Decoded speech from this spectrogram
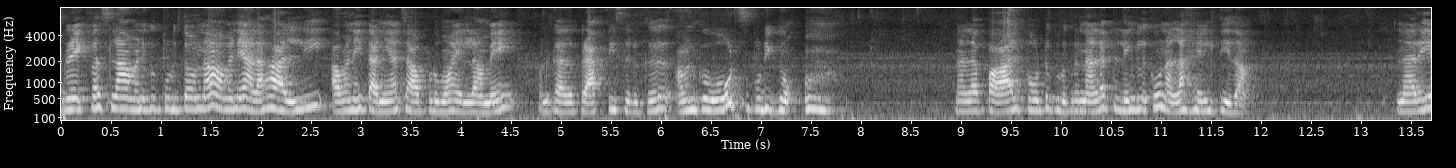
பிரேக்ஃபாஸ்ட்லாம் அவனுக்கு கொடுத்தோன்னா அவனே அழகாக அள்ளி அவனே தனியாக சாப்பிடுவான் எல்லாமே. அவனுக்கு அது ப்ராக்டிஸ் இருக்குது அவனுக்கு ஓட்ஸ் பிடிக்கும். நல்லா பால் போட்டு கொடுக்குறனால பிள்ளைங்களுக்கும் நல்லா ஹெல்த்தி தான். நிறைய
